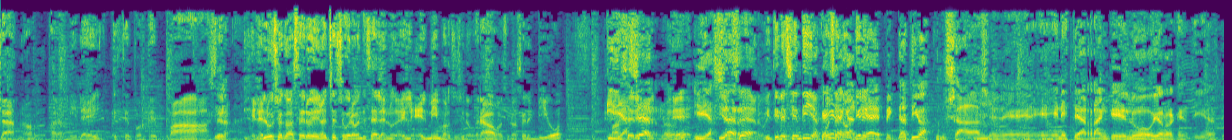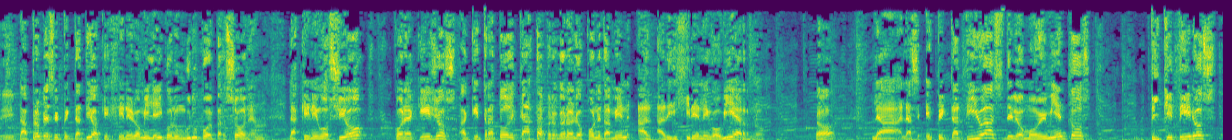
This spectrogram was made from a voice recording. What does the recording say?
escuchar, ¿no? Para mi ley, este, porque va a hacer. El anuncio que va a hacer hoy de noche seguramente sea el él, él mismo, no sé si lo graba o si lo va a hacer en vivo. Y de hacer, el- ¿no? ¿eh? Y de hacer. Y tiene 100 días. Porque hay una no, cantidad tiene- de expectativas cruzadas en, en- en este arranque del nuevo gobierno argentino. Sí. Las propias expectativas que generó Milei con un grupo de personas, las que negoció con aquellos a que trató de casta, pero que ahora los pone también a, a dirigir en el gobierno, ¿no? La- las expectativas de los movimientos piqueteros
